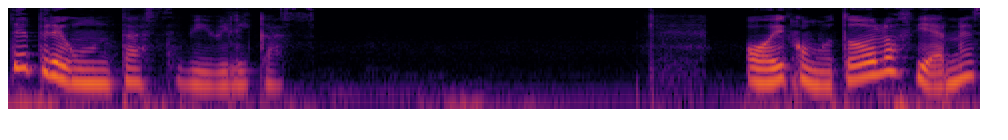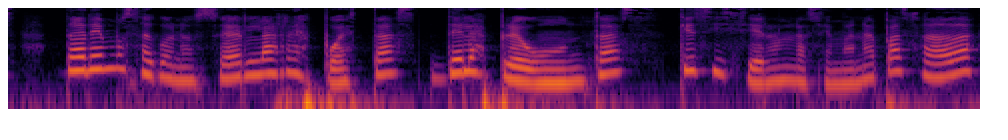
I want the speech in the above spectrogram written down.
de preguntas bíblicas. Hoy, como todos los viernes, daremos a conocer las respuestas de las preguntas que se hicieron la semana pasada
